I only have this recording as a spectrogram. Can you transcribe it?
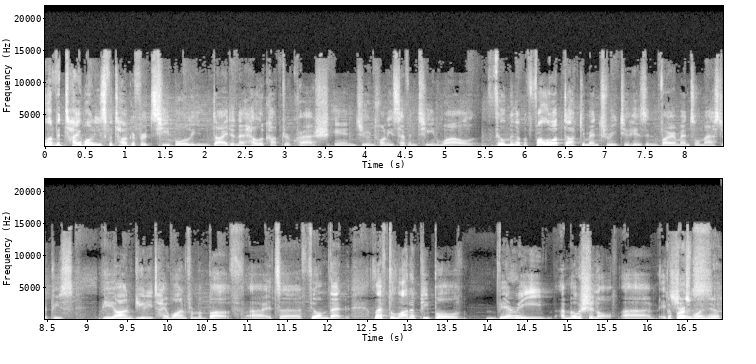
Beloved Taiwanese photographer Qi Bolin died in a helicopter crash in June 2017 while filming up a follow up documentary to his environmental masterpiece, Beyond Beauty Taiwan from Above. Uh, it's a film that left a lot of people very emotional. Uh, The first one, yeah.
